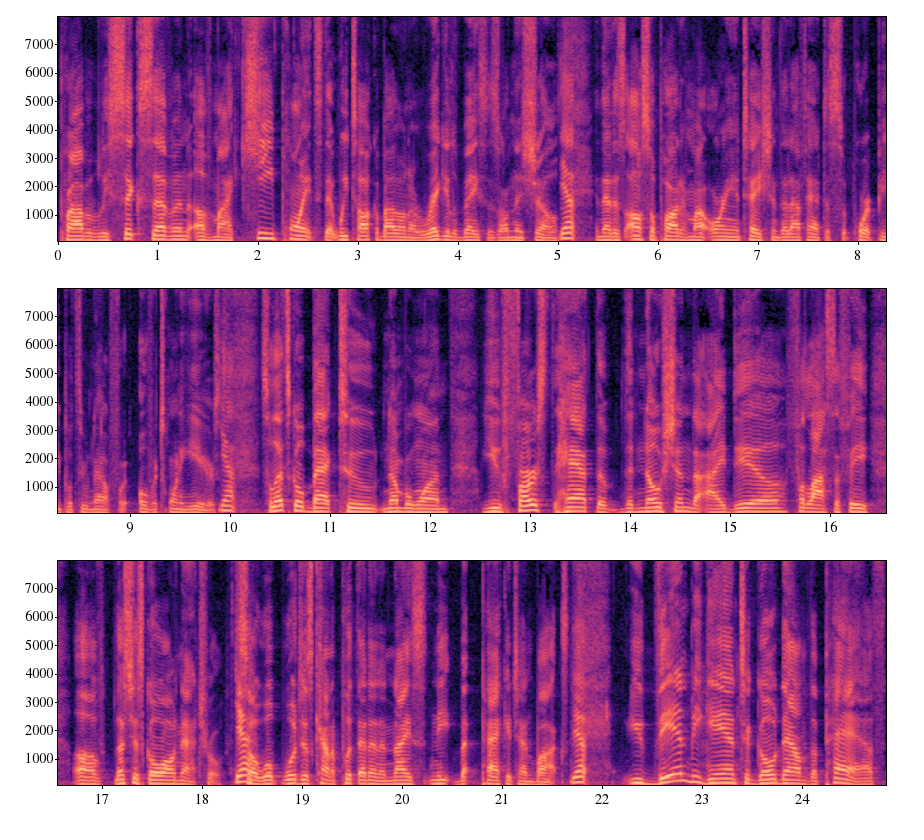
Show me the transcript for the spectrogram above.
probably six, seven of my key points that we talk about on a regular basis on this show. Yep. And that is also part of my orientation that I've had to support people through now for over 20 years. Yep. So let's go back to number one. You first had the the notion, the idea, philosophy of let's just go all natural. Yeah. So we'll, we'll just kind of put that in a nice, neat package and box. Yep. You then began to go down the path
